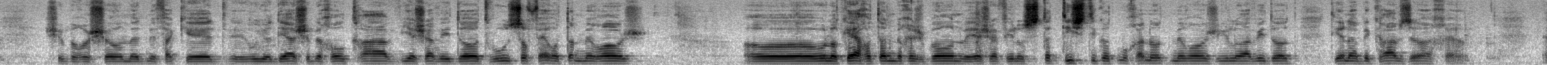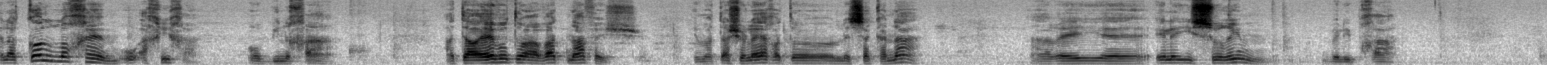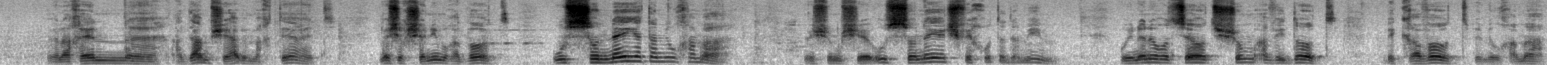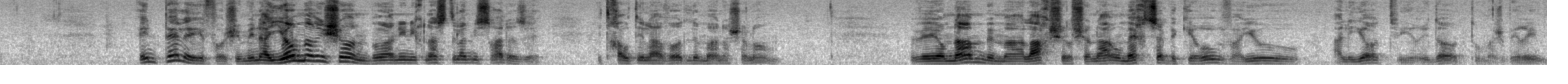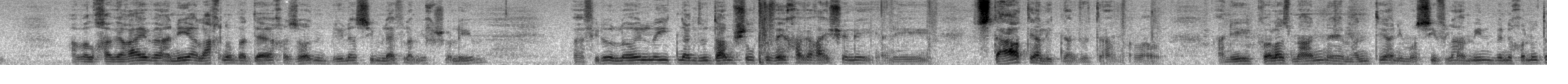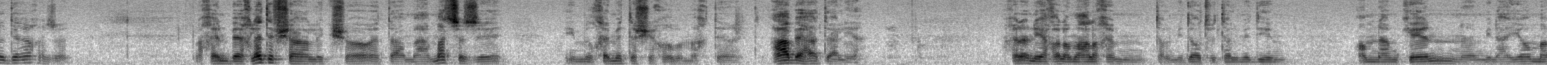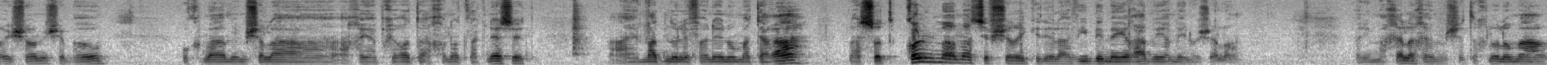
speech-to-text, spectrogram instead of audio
שבראשו עומד מפקד, והוא יודע שבכל קרב יש אבידות, והוא סופר אותן מראש, או הוא לוקח אותן בחשבון, ויש אפילו סטטיסטיקות מוכנות מראש, אילו אבידות תהיינה בקרב זה או אחר. אלא כל לוחם הוא אחיך. או בנך. אתה אוהב אותו אהבת נפש. אם אתה שולח אותו לסכנה, הרי אה, אלה ייסורים בלבך. ולכן אה, אדם שהיה במחתרת במשך שנים רבות, הוא שונא את המלחמה, משום שהוא שונא את שפיכות הדמים. הוא איננו רוצה עוד שום אבידות בקרבות, במלחמה. אין פלא איפה שמן היום הראשון בו אני נכנסתי למשרד הזה, התחלתי לעבוד למען השלום. ואומנם במהלך של שנה ומחצה בקירוב היו עליות וירידות ומשברים, אבל חבריי ואני הלכנו בדרך הזאת מבלי לשים לב למכשולים, ואפילו לא להתנגדותם של טובי חבריי שלי. אני הצטערתי על התנגדותם, אבל... אני כל הזמן האמנתי, אני מוסיף להאמין בנכונות הדרך הזאת. לכן בהחלט אפשר לקשור את המאמץ הזה עם מלחמת השחרור במחתרת. הא בהא תעליא. לכן אני יכול לומר לכם, תלמידות ותלמידים, אמנם כן, מן היום הראשון שבו הוקמה הממשלה אחרי הבחירות האחרונות לכנסת, העמדנו לפנינו מטרה לעשות כל מאמץ אפשרי כדי להביא במהרה בימינו שלום. ואני מאחל לכם שתוכלו לומר,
